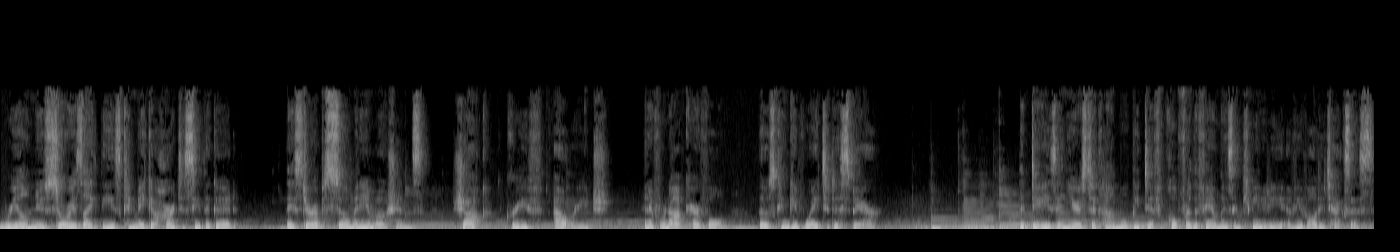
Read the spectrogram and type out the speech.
Real news stories like these can make it hard to see the good. They stir up so many emotions shock, grief, outrage, and if we're not careful, those can give way to despair. The days and years to come will be difficult for the families and community of Uvalde, Texas.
